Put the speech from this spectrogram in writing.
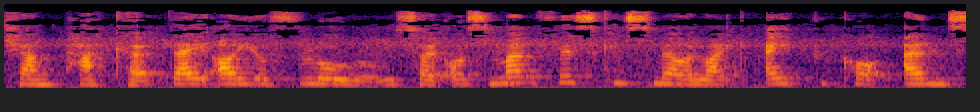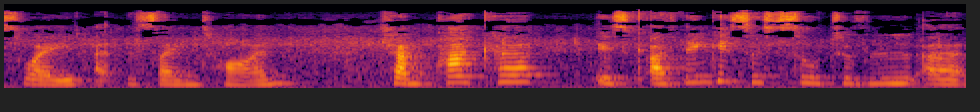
champaca. They are your florals. So osmanthus can smell like apricot and suede at the same time. Champaca is, I think it's a sort of uh,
